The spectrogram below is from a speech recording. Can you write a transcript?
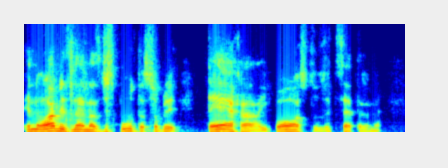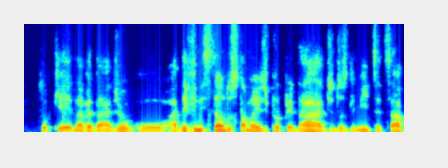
enormes né, nas disputas sobre terra, impostos, etc. Né? Porque, na verdade, o, o, a definição dos tamanhos de propriedade, dos limites, etc.,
